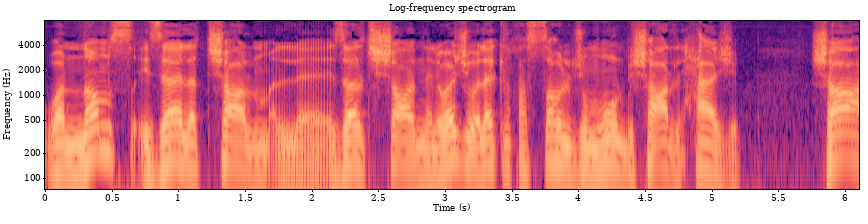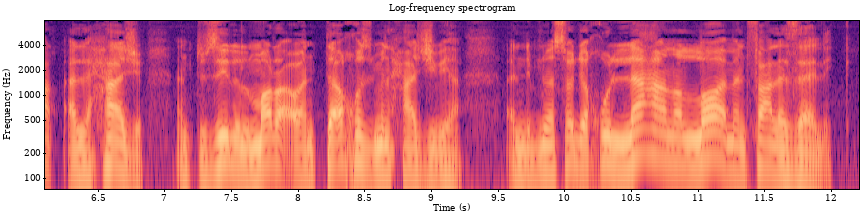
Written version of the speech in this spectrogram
والنمص إزالة شعر إزالة الشعر من الوجه ولكن خصه الجمهور بشعر الحاجب. شعر الحاجب أن تزيل المرأة وأن تأخذ من حاجبها. أن ابن مسعود يقول لعن الله من فعل ذلك.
